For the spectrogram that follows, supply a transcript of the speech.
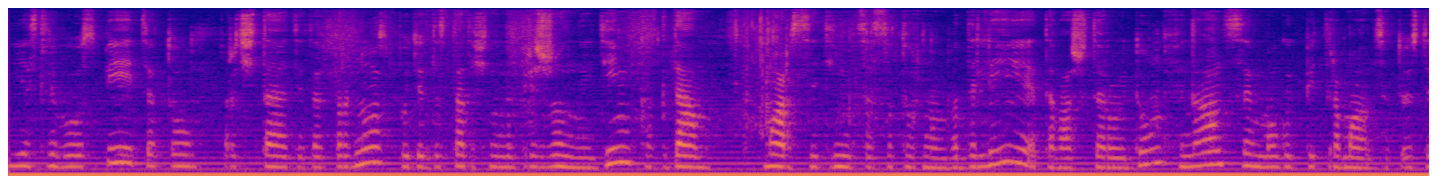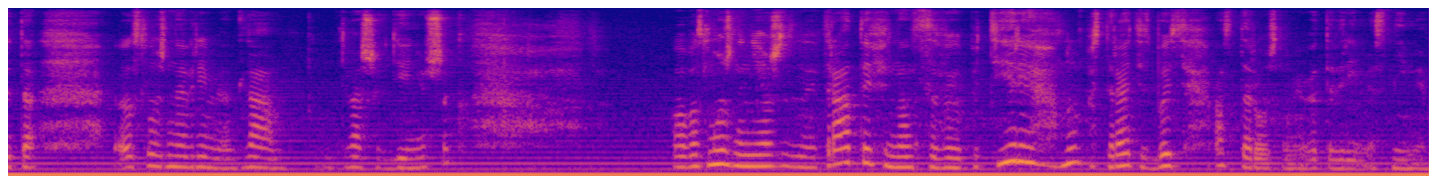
если вы успеете, то прочитать этот прогноз. Будет достаточно напряженный день, когда Марс соединится с Сатурном в Водолее. Это ваш второй дом. Финансы могут быть романсы. То есть это э, сложное время для ваших денежек. А, возможно, неожиданные траты, финансовые потери. Ну, постарайтесь быть осторожными в это время с ними.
